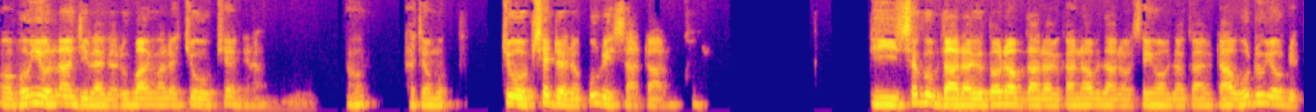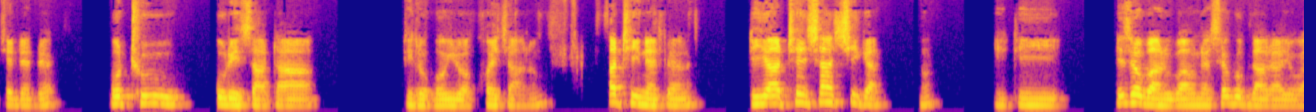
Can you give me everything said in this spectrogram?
ဟောဘုန်းကြီးကိုလှမ်းကြည့်လိုက်တော့ရူပါယုံကလည်းကြိုဖြစ်နေတာ နော်အဲကြောင့်မို့ကြိုဖြစ်တဲ့တော့ပုရိသတာလို့ခေါ်တယ်ဒီသက္ကုပ္ပဒါရယုသောတာပ္ပဒါရယုခန္ဓာပ္ပဒါရယုစေဝပ္ပဒါကာယဒါဝုထုယုတ်တွေဖြစ်တဲ့အတွက်ဝုထုပုရိသတာဒီလိုဘုန်းကြီးတို့ခွဲကြတော့အဋ္ဌိနဲ့တွဲဒီဟာထင်ရှားရှိကနော်ဒီဒီပစ္စုပန်ရူပအောင်နဲ့သကုပ္ပတာရာယောက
